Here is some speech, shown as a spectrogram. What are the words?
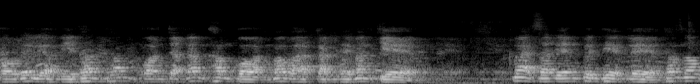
เขาได้เรื่องนี้ท่านท่ำก่อนจากนั้นคำก่อนมาว่ากันให้มั่นแก่มาแสดงเป็นเทศเลยทำนอง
